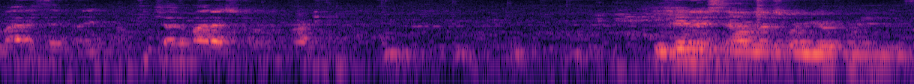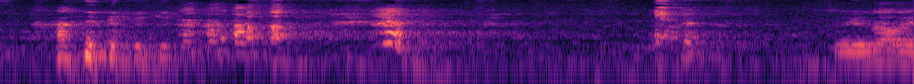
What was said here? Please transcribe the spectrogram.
Maharaj said, Kichar Maharaj told, not. You can establish what your plan is. so এভাবে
